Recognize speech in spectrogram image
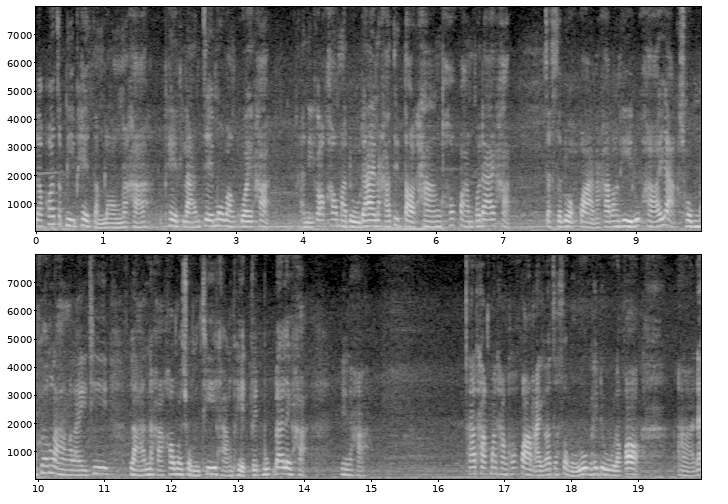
แล้วก็จะมีเพจสำรองนะคะ เพจร้านเจโมวังกวยค่ะ อันนี้ก็เข้ามาดูได้นะคะ ติดต่อทางข้อความก็ได้ค่ะ จะสะดวกกว่านะคะ บางทีลูกค้าอยากชมเครื่องรางอะไรที่ร้านนะคะ เข้ามาชมที่ทางเพจ Facebook ได้เลยค่ะ นี่นะคะ ถ้าทักมาทางข้อความไอก็จะส่งรูปให้ดูแล้วก็ ได้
